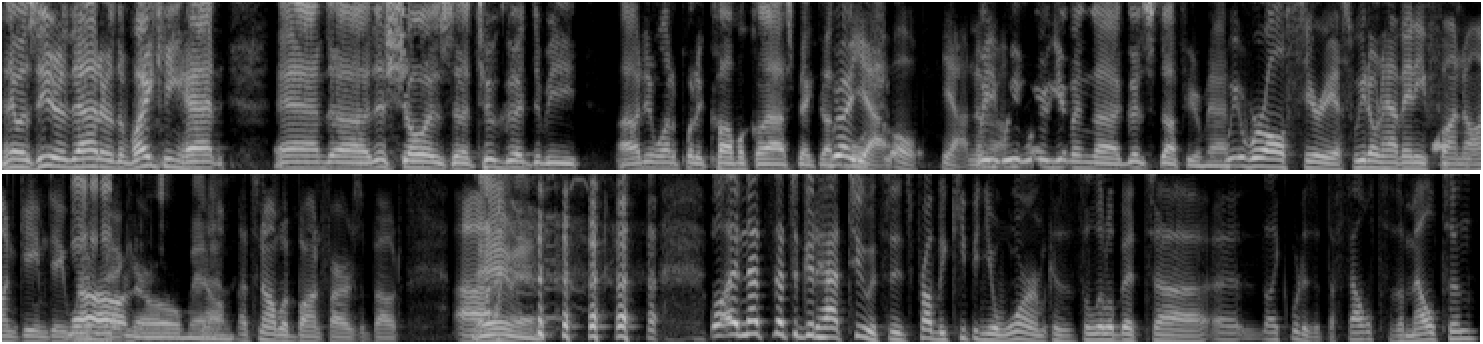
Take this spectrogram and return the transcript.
and it was either that or the Viking hat. And uh, this show is uh, too good to be I didn't want to put a comical aspect on. Well, yeah. Show. Oh, yeah. No, we, no. we are giving uh, good stuff here, man. We, are all serious. We don't have any fun on game day. No, Winnipeg no, man. No, that's not what bonfire is about. Uh, hey, man. well, and that's that's a good hat too. It's it's probably keeping you warm because it's a little bit uh, uh, like what is it? The felt, the Melton.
